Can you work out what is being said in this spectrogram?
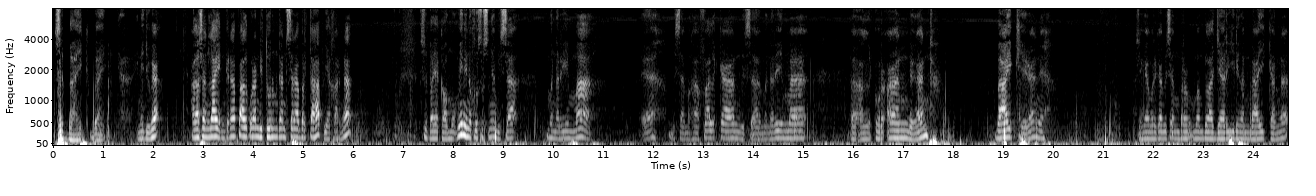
sebaik-baiknya. Ini juga alasan lain kenapa Al-Qur'an diturunkan secara bertahap. Ya karena supaya kaum mukminin khususnya bisa menerima ya, bisa menghafalkan, bisa menerima uh, Al-Qur'an dengan baik ya kan ya. Sehingga mereka bisa mempelajari dengan baik karena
